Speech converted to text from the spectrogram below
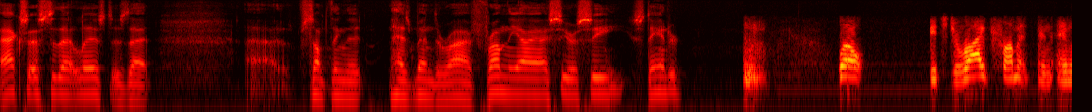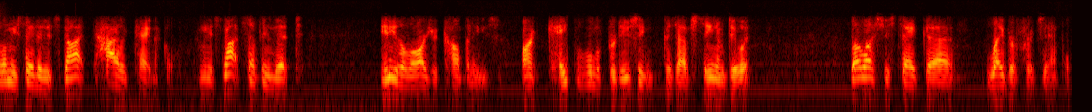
access to that list? Is that uh, something that has been derived from the IICRC standard? Well, it's derived from it, and, and let me say that it's not highly technical. I mean, it's not something that any of the larger companies aren't capable of producing because I've seen them do it. But let's just take uh, labor, for example.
